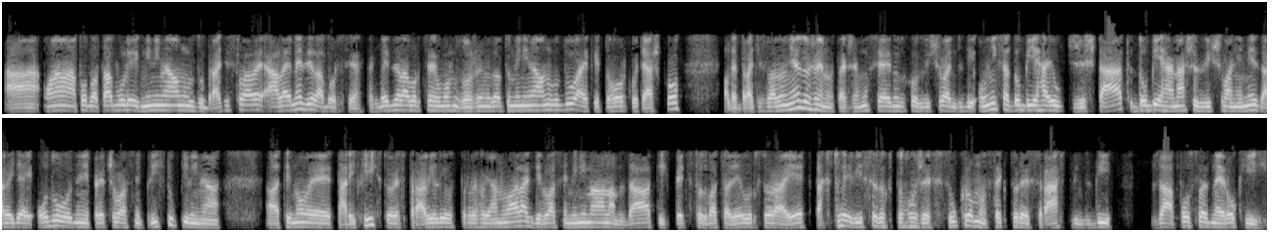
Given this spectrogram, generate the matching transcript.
a ona má podľa tabuliek minimálnu mzdu v Bratislave, ale aj medzilaborcia. Tak medzilaborcia ho možno zoženú za tú minimálnu mzdu, aj keď to horko ťažko, ale Bratislave ho nezoženú, takže musia jednoducho zvyšovať mzdy. Oni sa dobiehajú, že štát dobieha naše zvyšovanie miest a vedia aj odôvodnenie, prečo vlastne pristúpili na tie nové tarify, ktoré spravili od 1. januára, kde vlastne minimálna mzda tých 520 eur, ktorá je, tak to je výsledok toho, že v súkromnom sektore srástli mzdy za posledné roky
